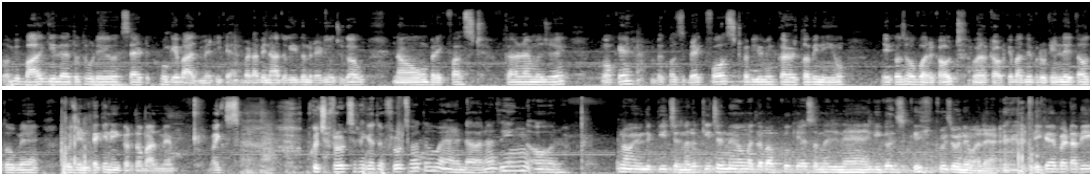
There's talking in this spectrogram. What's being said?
तो अभी बाल गीले है तो थोड़े सेट हो गए बाद में, ठीक है? बट अभी नहा दो एकदम रेडी हो चुका हूँ। ना ब्रेकफास्ट करना है मुझे ओके बिकॉज़ ब्रेकफास्ट कभी कभी करता भी नहीं हूँ। बिकॉज़ ऑफ़ वर्कआउट वर्कआउट के बाद में प्रोटीन लेता हूँ तो मैं कुछ इंटेक ही नहीं करता बाद में। लाइक कुछ फ्रूट्स रह गए तो फ्रूट्स खाता हूँ एंड नथिंग और इन द किचन मतलब किचन में हूँ मतलब आपको क्या समझना है कि कुछ कुछ होने वाला है। ठीक है बट अभी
